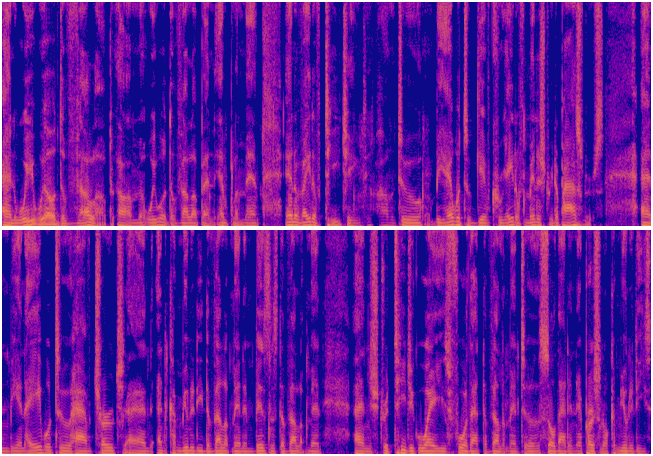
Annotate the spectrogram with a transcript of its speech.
and we will develop um, we will develop and implement innovative teaching um, to be able to give creative ministry to pastors and being able to have church and, and community development and business development and strategic ways for that development to, so that in their personal communities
